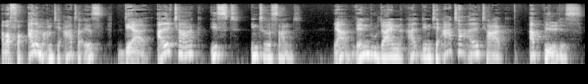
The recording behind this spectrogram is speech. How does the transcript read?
aber vor allem am Theater ist, der Alltag ist interessant. Ja, wenn du deinen, den Theateralltag abbildest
